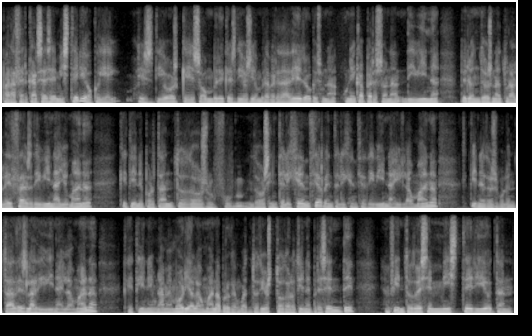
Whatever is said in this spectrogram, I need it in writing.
para acercarse a ese misterio, que es Dios, que es hombre, que es Dios y hombre verdadero, que es una única persona divina, pero en dos naturalezas, divina y humana, que tiene por tanto dos, dos inteligencias, la inteligencia divina y la humana, que tiene dos voluntades, la divina y la humana, que tiene una memoria, la humana, porque en cuanto a Dios todo lo tiene presente, en fin, todo ese misterio tan,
